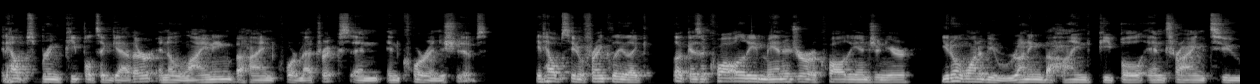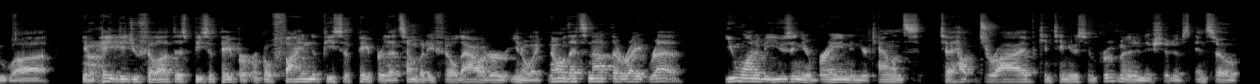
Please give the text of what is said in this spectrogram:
it helps bring people together and aligning behind core metrics and, and core initiatives. It helps, you know, frankly, like, look, as a quality manager or a quality engineer, you don't want to be running behind people and trying to, uh, you know, hey, did you fill out this piece of paper or go find the piece of paper that somebody filled out or, you know, like, no, that's not the right rev. You want to be using your brain and your talents to help drive continuous improvement initiatives. And so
